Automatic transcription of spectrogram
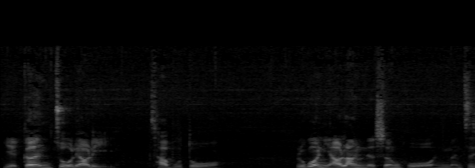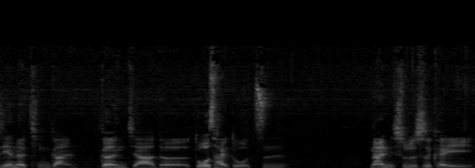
也跟做料理差不多。如果你要让你的生活、你们之间的情感更加的多彩多姿，那你是不是可以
